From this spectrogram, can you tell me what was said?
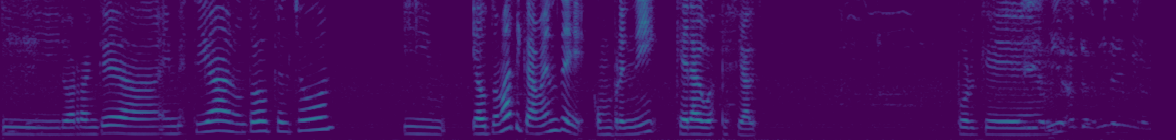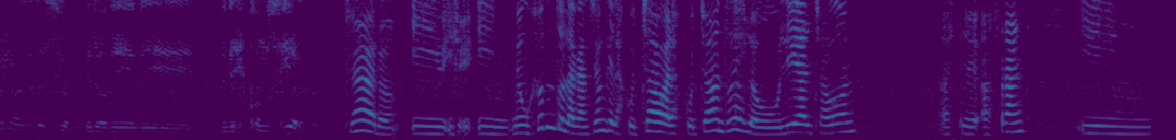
Y lo arranqué a investigar un toque el chabón. Y, y automáticamente comprendí que era algo especial. Porque... Sí, a mí, a, a mí también me dio la misma sensación, pero de, de, de desconcierto. Claro, y, y, y me gustó tanto la canción que la escuchaba, la escuchaba, entonces lo googleé al chabón, a este, a Frank, y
